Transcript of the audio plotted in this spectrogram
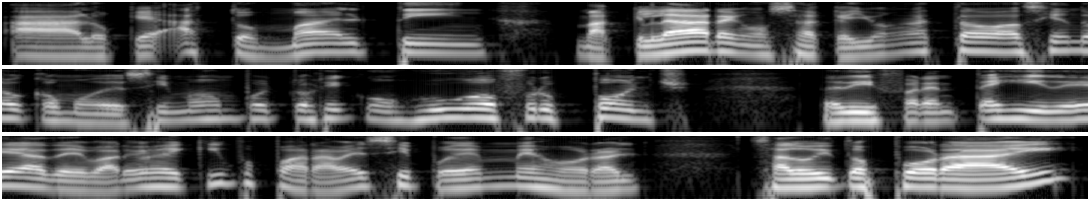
a lo que Aston Martin, McLaren, o sea que ellos han estado haciendo, como decimos en Puerto Rico, un jugo fruit punch de diferentes ideas de varios equipos para ver si pueden mejorar. Saluditos por ahí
